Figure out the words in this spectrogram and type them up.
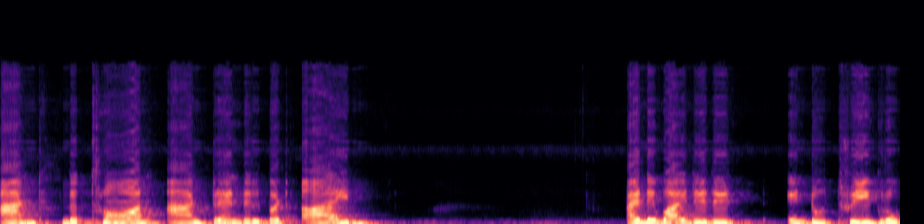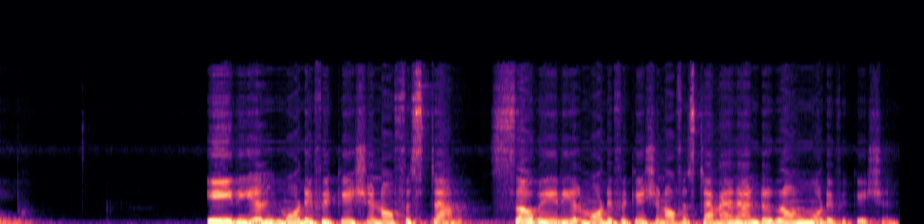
and the thorn and tendril but i i divided it into three group. Aerial modification of stem subaerial modification of stem and underground modification.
